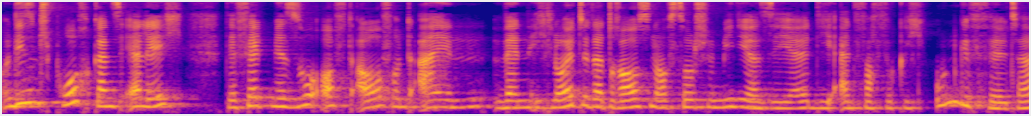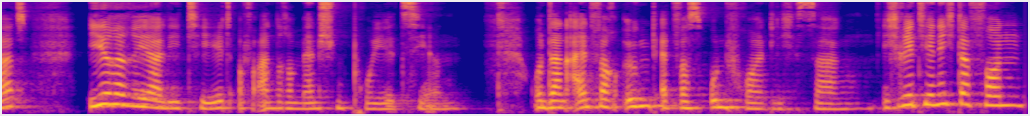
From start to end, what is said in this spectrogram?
Und diesen Spruch, ganz ehrlich, der fällt mir so oft auf und ein, wenn ich Leute da draußen auf Social Media sehe, die einfach wirklich ungefiltert ihre Realität auf andere Menschen projizieren und dann einfach irgendetwas Unfreundliches sagen. Ich rede hier nicht davon,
